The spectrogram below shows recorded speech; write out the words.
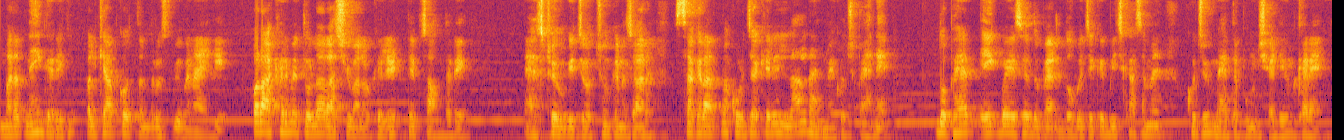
मदद नहीं करेगी, बल्कि आपको तंदुरुस्त भी बनाएगी। और आखिर में तुला राशि वालों के लिए tips on the day. Astro की ज्योतिषों के अनुसार सकारात्मक ऊर्जा के लिए लाल रंग में कुछ पहने। दोपहर एक बजे से दोपहर दो बजे के बीच का समय कुछ भी महत्वपूर्ण शेड्यूल करें।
